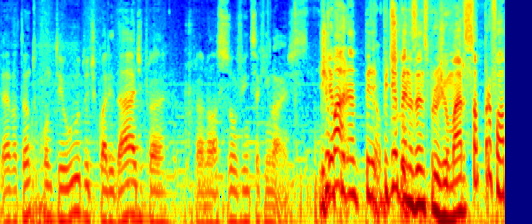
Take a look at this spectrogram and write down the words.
leva tanto conteúdo de qualidade para para nossos ouvintes aqui em Lages. Gilmar, pedi apenas antes pro Gilmar, só para falar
